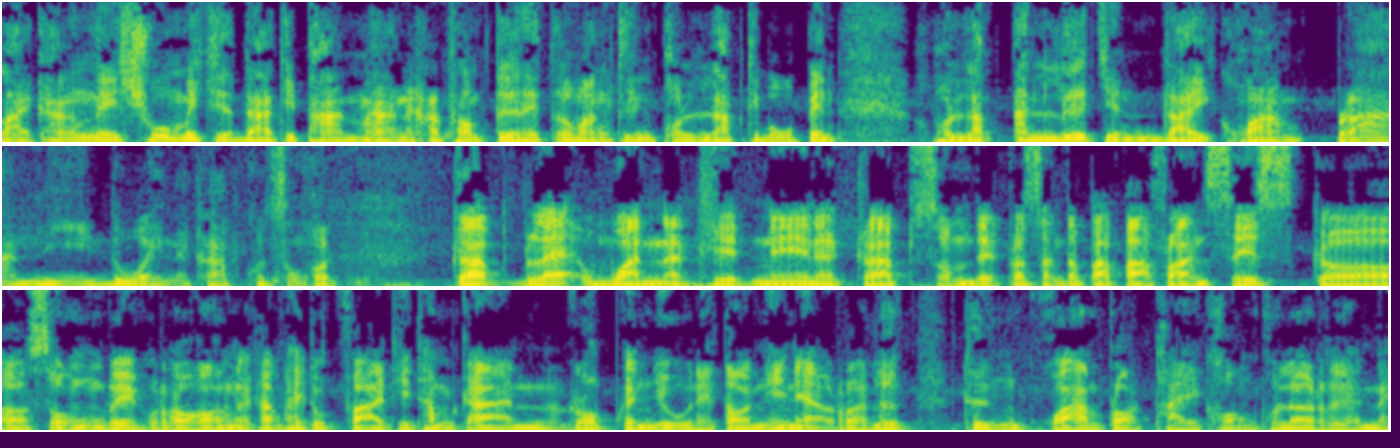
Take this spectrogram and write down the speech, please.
หลายครั้งในช่วงไม่กี่สัปดาห์ที่ผ่านมานะครับ พร้อมเตือนให้ระวังถึงผลลัพธ์ที่บอกว่าเป็นผลลัพธ์อันเลือดเย็นไร้ความปราณีด้วยนะครับ คุณสงพจน์ ครับและวันอาทิตย์นี้นะครับ สมเด็จพระสันตะปาปาฟรานซิสก็ทรงเรียกร้องนะครับ ให้ทุกฝ่ายที่ทำการรบกันอยู่ในตอนนี้เนี่ยระลึกถึงความปลอดภัยของพลเรือนใน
